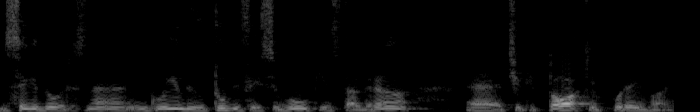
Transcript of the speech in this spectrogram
de seguidores, né? incluindo YouTube, Facebook, Instagram, é, TikTok, por aí vai.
